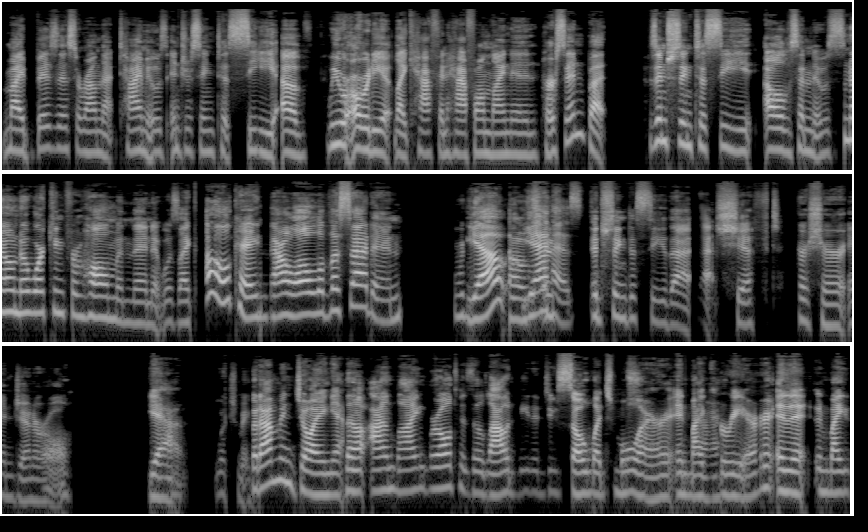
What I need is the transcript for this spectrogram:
my business around that time, it was interesting to see of we were already at like half and half online and in person, but it was interesting to see all of a sudden it was no, no working from home. And then it was like, oh, okay. Now all of a sudden, Yeah. Oh, so- yes. interesting to see that that shift for sure in general, Yeah. Which makes But I'm enjoying it. The online world has allowed me to do so much more in my Yeah. career and it, in my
